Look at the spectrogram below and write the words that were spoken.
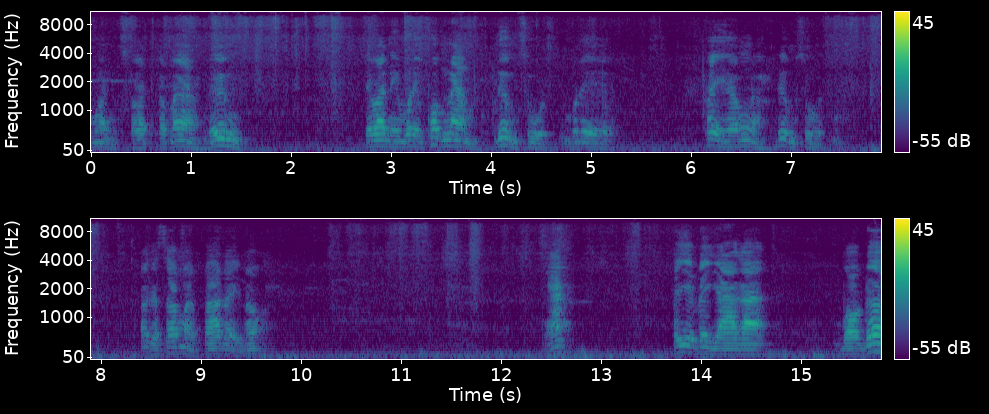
ม้วนสอดเข้ามาดึง แต่ว่านี่บริพ่มน้ำเริ่มสูตรบริไผ่เฮงน่ะเริ่มสูตรถ้าก็สามารถปลาได้เนาะนะถ้าอยากได้ยากะบอกเด้อ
